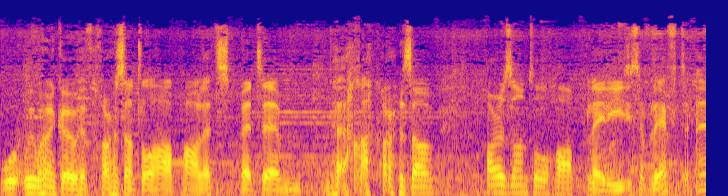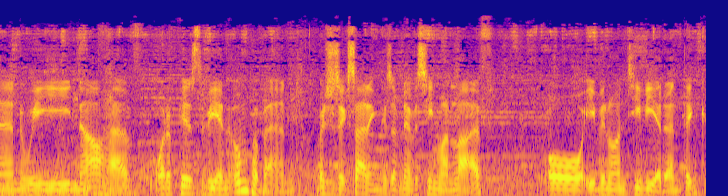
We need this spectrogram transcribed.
we won't go with horizontal harp harlots, but um, horizontal horizontal harp ladies have left, and we now have what appears to be an Oompa band, which is exciting because I've never seen one live, or even on TV, I don't think.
